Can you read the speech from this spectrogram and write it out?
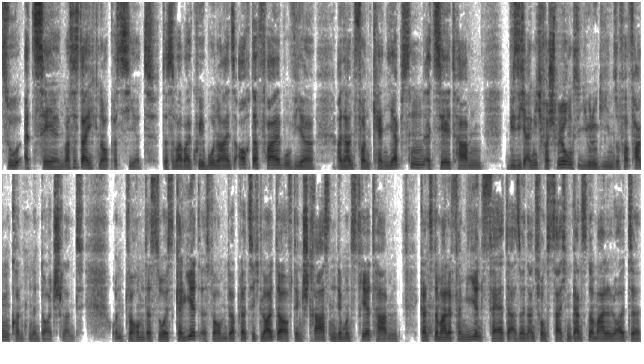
zu erzählen. Was ist da eigentlich genau passiert? Das war bei Cuyabona 1 auch der Fall, wo wir anhand von Ken Jebsen erzählt haben, wie sich eigentlich Verschwörungsideologien so verfangen konnten in Deutschland und warum das so eskaliert ist, warum da plötzlich Leute auf den Straßen demonstriert haben, ganz normale Familienväter, also in Anführungszeichen ganz normale Leute,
